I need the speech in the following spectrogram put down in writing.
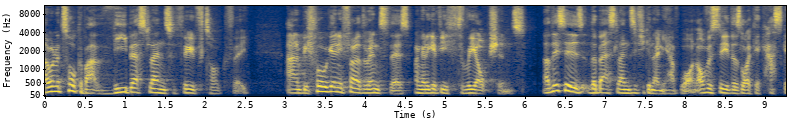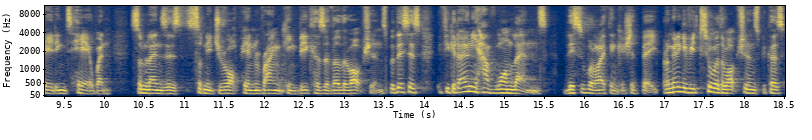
I want to talk about the best lens for food photography. And before we get any further into this, I'm going to give you three options. Now, this is the best lens if you can only have one. Obviously, there's like a cascading tier when some lenses suddenly drop in ranking because of other options. But this is, if you could only have one lens, this is what I think it should be. But I'm going to give you two other options because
